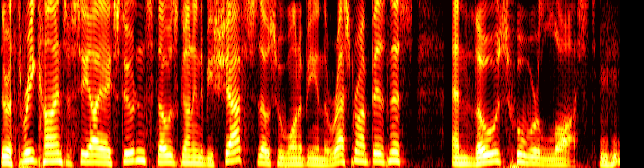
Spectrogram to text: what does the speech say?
there are three kinds of CIA students those gunning to be chefs, those who want to be in the restaurant business, and those who were lost. Mm-hmm.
